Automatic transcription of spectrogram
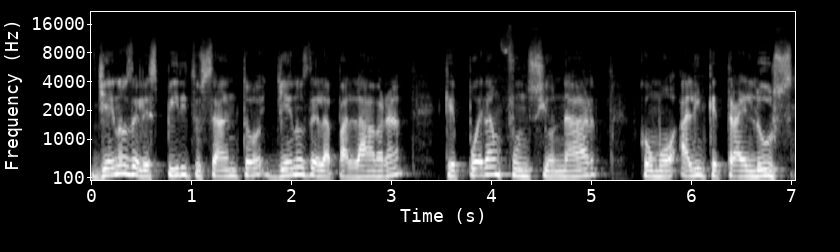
llenos del Espíritu Santo, llenos de la palabra, que puedan funcionar como alguien que trae luz,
